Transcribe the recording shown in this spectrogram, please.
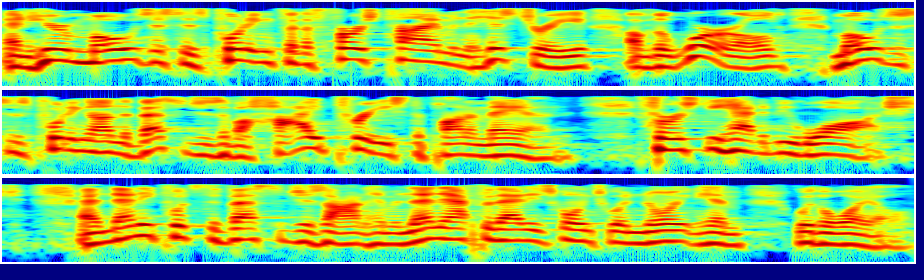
And here Moses is putting, for the first time in the history of the world, Moses is putting on the vestiges of a high priest upon a man. First, he had to be washed. And then he puts the vestiges on him. And then after that, he's going to anoint him with oil.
